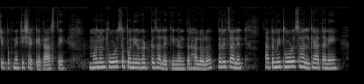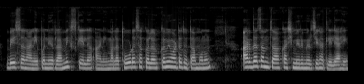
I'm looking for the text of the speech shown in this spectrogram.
चिपकण्याची शक्यता असते. म्हणून थोडंसं पनीर घट्ट झालं की नंतर हलवलं तरी चालेल. आता मी थोडंसं हलक्या हाताने बेसन आणि पनीरला मिक्स केलं आणि मला थोडासा कलर कमी वाटत होता म्हणून अर्धा चमचा काश्मीरी मिरची घातलेली आहे.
